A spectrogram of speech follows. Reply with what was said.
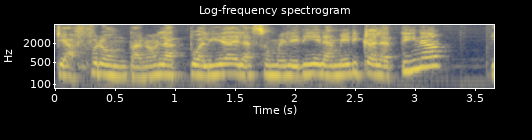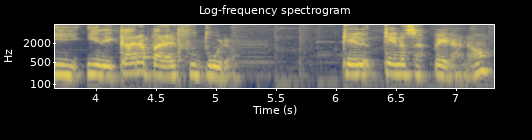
que afronta la actualidad de la somelería en América Latina y, de cara para el futuro? ¿Qué, qué nos espera, no?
